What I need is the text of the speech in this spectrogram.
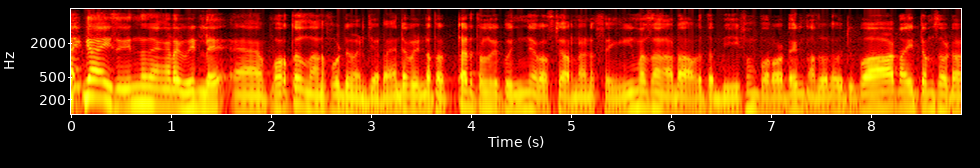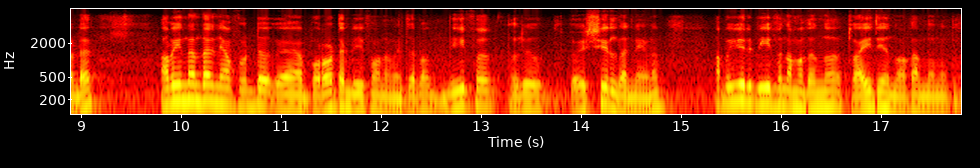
ഹായ് ഗായ്സ് ഇന്ന് ഞങ്ങളുടെ വീട്ടിൽ പുറത്തു നിന്നാണ് ഫുഡ് മേടിച്ചത് കേട്ടോ. എന്റെ വീടിന്റെ തൊട്ടടുത്തുള്ള ഒരു കുഞ്ഞ് റെസ്റ്റോറന്റാണ് ഫേമസ് ആണ് കേട്ടോ. അവിടുത്തെ ബീഫും പൊറോട്ടയും അതുപോലെ ഒരുപാട് ഐറ്റംസ് അവിടെ ഉണ്ട്. അപ്പോൾ ഇന്ന് എന്തായാലും ഞാൻ ഫുഡ് പൊറോട്ടയും ബീഫുമാണ് മേടിച്ചത്. അപ്പം ബീഫ് ഒരു സ്പെഷ്യൽ തന്നെയാണ്. അപ്പോൾ ഈ ഒരു ബീഫ് നമുക്കൊന്ന് ട്രൈ ചെയ്ത് നോക്കാം. നിങ്ങൾക്ക്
